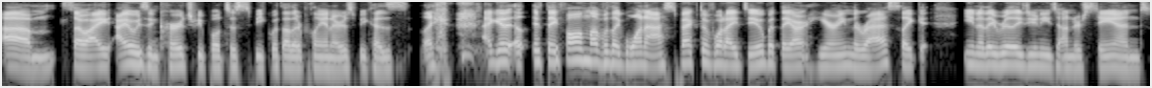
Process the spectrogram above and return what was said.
um so i i always encourage people to speak with other planners because like i get if they fall in love with like one aspect of what i do but they aren't hearing the rest like you know they really do need to understand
